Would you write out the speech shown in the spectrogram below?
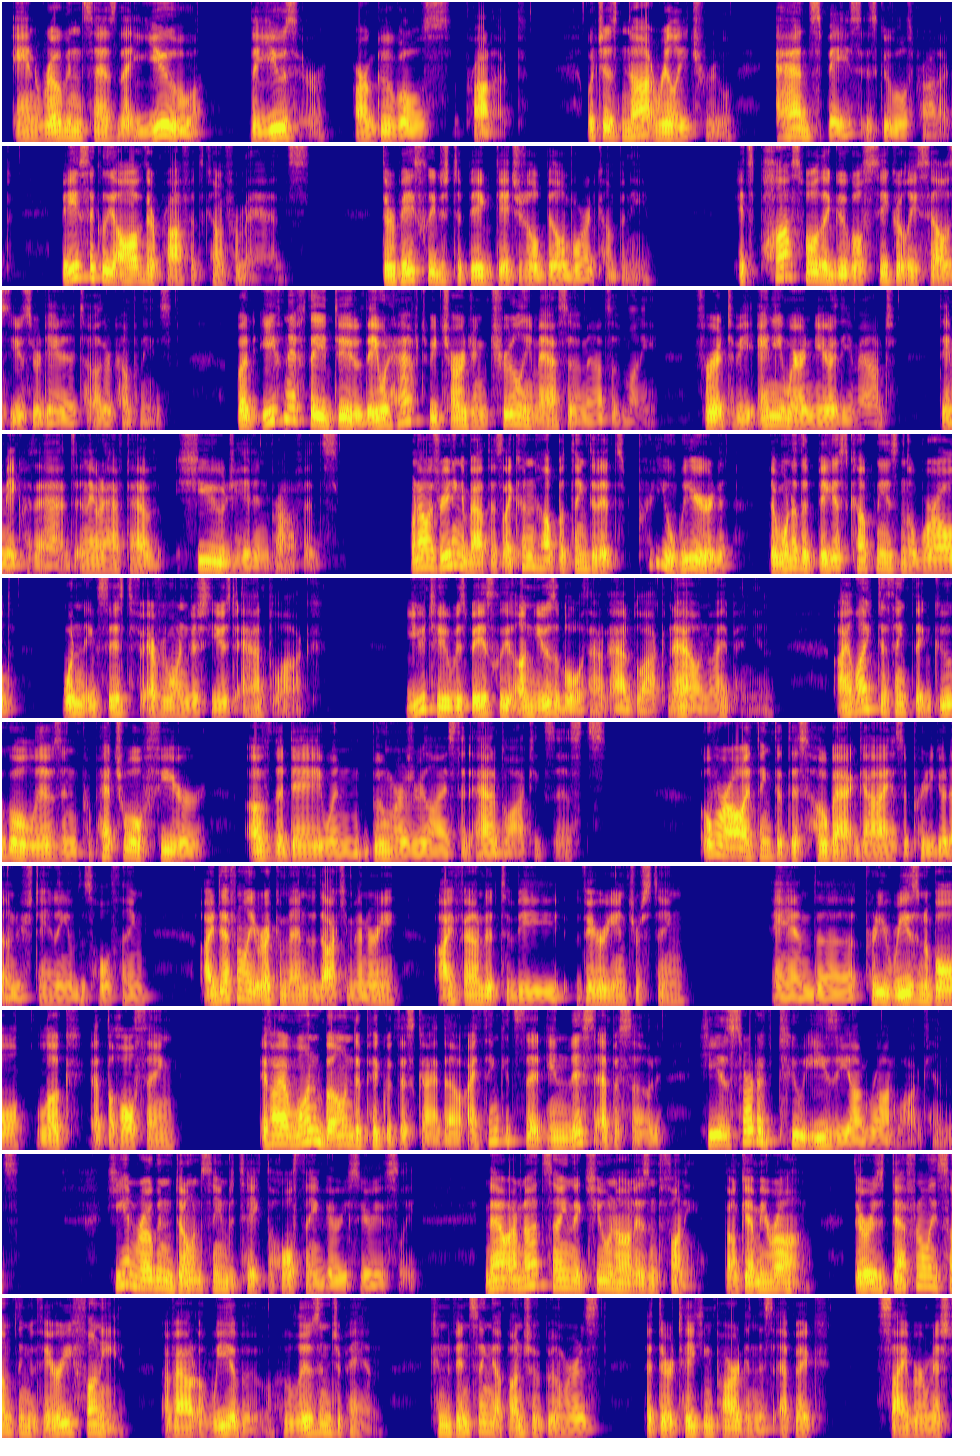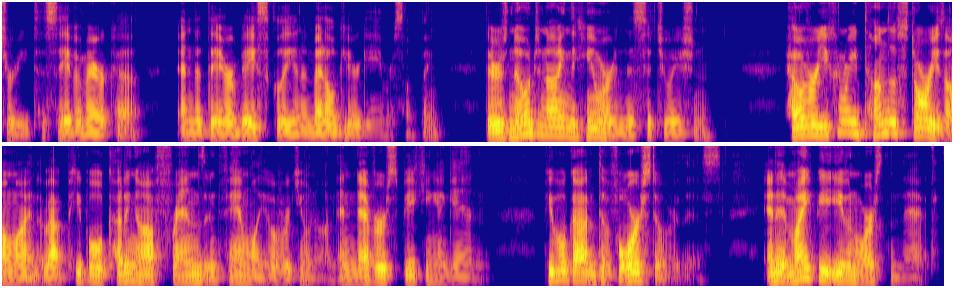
and Rogan says that you, the user, are Google's product, which is not really true. Ad space is Google's product. Basically, all of their profits come from ads. They're basically just a big digital billboard company. It's possible that Google secretly sells user data to other companies. But even if they do, they would have to be charging truly massive amounts of money for it to be anywhere near the amount they make with ads, and they would have to have huge hidden profits. When I was reading about this, I couldn't help but think that it's pretty weird that one of the biggest companies in the world wouldn't exist if everyone just used AdBlock. YouTube is basically unusable without AdBlock now, in my opinion. I like to think that Google lives in perpetual fear of the day when boomers realize that AdBlock exists. Overall, I think that this Hoback guy has a pretty good understanding of this whole thing. I definitely recommend the documentary. I found it to be very interesting and a pretty reasonable look at the whole thing. If I have one bone to pick with this guy, though, I think it's that in this episode, he is sort of too easy on Ron Watkins. He and Rogan don't seem to take the whole thing very seriously. Now, I'm not saying that QAnon isn't funny. Don't get me wrong. There is definitely something very funny about a weeaboo who lives in Japan convincing a bunch of boomers that they're taking part in this epic cyber mystery to save America and that they are basically in a Metal Gear game or something. There is no denying the humor in this situation. However, you can read tons of stories online about people cutting off friends and family over QAnon and never speaking again. People got divorced over this. And it might be even worse than that.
